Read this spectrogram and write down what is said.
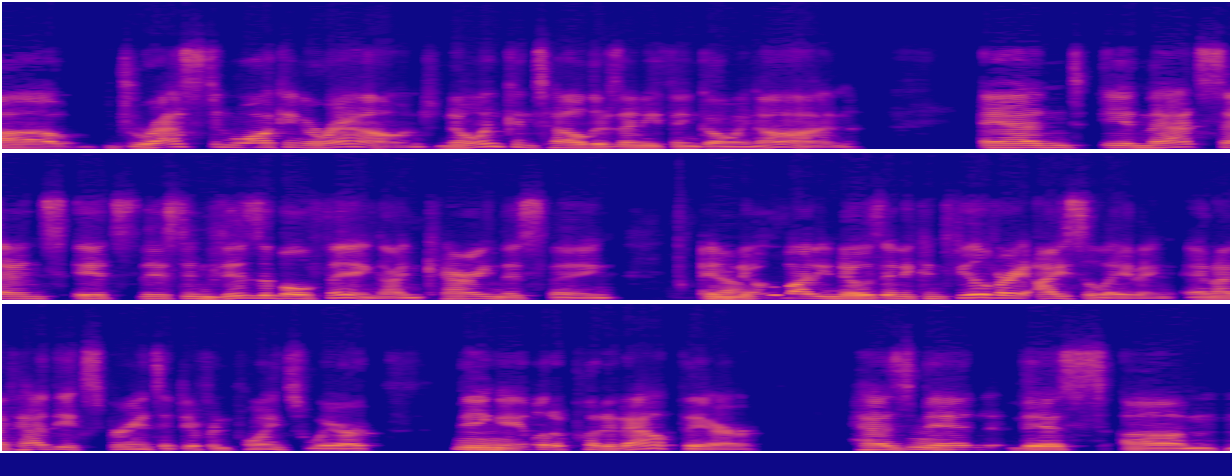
uh, dressed and walking around, no one can tell there's anything going on. And in that sense, it's this invisible thing. I'm carrying this thing and yeah. nobody knows, and it can feel very isolating. And I've had the experience at different points where being mm. able to put it out there has mm. been this um,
